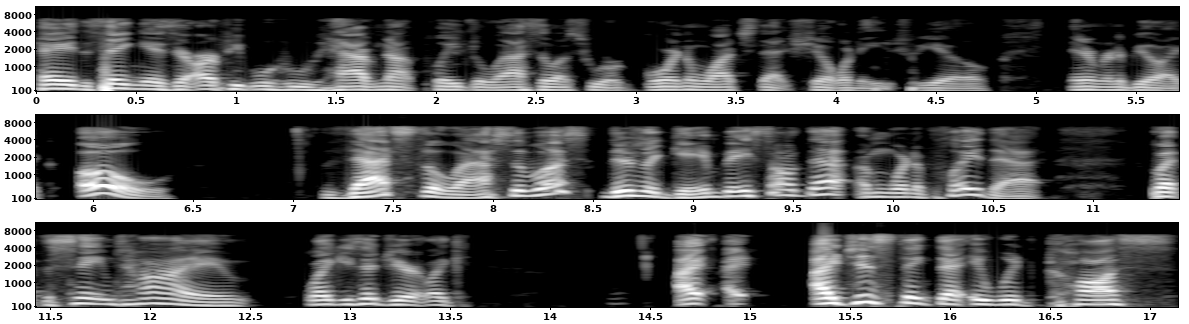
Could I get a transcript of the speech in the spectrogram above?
hey, the thing is, there are people who have not played The Last of Us who are going to watch that show on HBO and are going to be like, oh that's The Last of Us. There's a game based on that. I'm going to play that. But at the same time, like you said, Jared, like I, I, I just think that it would cost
